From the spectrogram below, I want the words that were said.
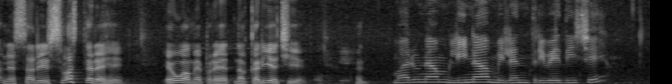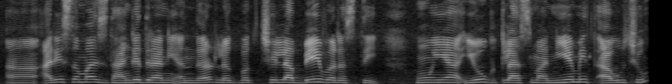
અને શરીર સ્વસ્થ રહે એવો અમે પ્રયત્ન કરીએ છીએ. મારું નામ લીના મિલન ત્રિવેદી છે. આર્ય સમાજ ધાંગધ્રાની અંદર લગભગ છેલ્લા બે વર્ષથી હું અહીંયા યોગ ક્લાસમાં નિયમિત આવું છું.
